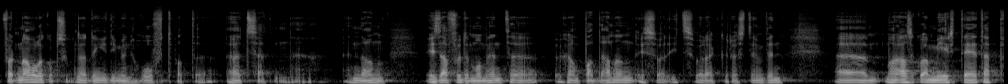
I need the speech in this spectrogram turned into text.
voornamelijk op zoek naar dingen die mijn hoofd wat eh, uitzetten. eh. en dan is dat voor de momenten gaan padellen, is wel iets waar ik rust in vind. Ehm, maar als ik wat meer tijd heb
